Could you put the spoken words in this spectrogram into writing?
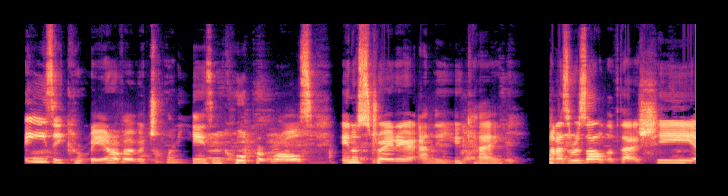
crazy career of over 20 years in corporate roles in Australia and the UK. And as a result of that, she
